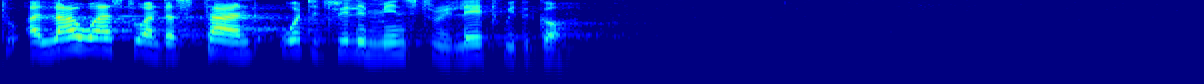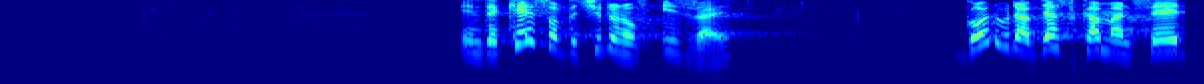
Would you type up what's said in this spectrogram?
to allow us to understand what it really means to relate with God. In the case of the children of Israel, God would have just come and said,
